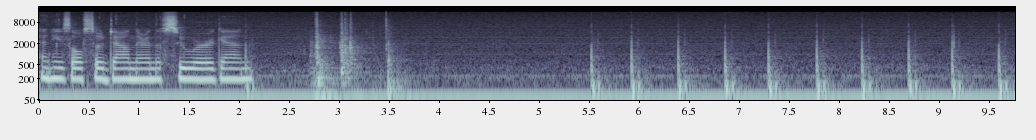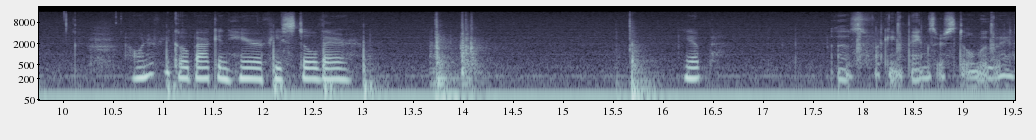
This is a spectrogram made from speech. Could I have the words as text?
and he's also down there in the sewer again. I wonder if you go back in here if he's still there. Yep. Those fucking things are still moving.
